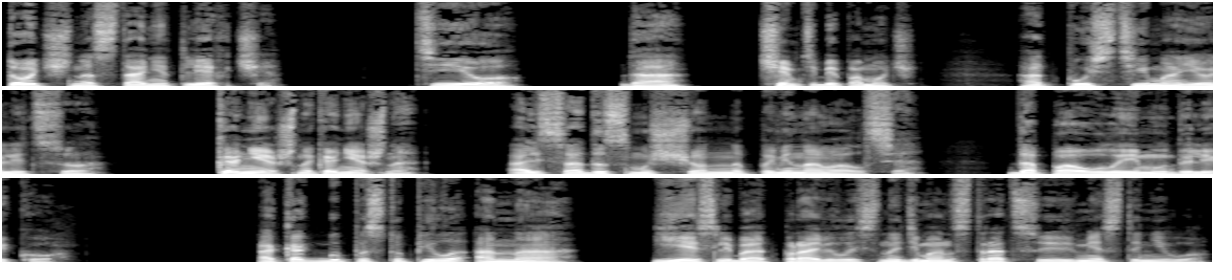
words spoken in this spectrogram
точно станет легче». «Тио». «Да? Чем тебе помочь?» «Отпусти мое лицо». «Конечно, конечно». Альсада смущенно повиновался. До Паула ему далеко. А как бы поступила она, если бы отправилась на демонстрацию вместо него.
